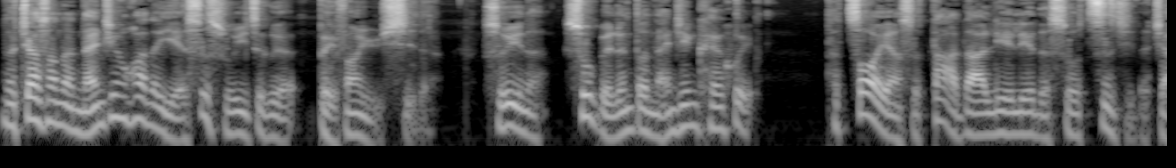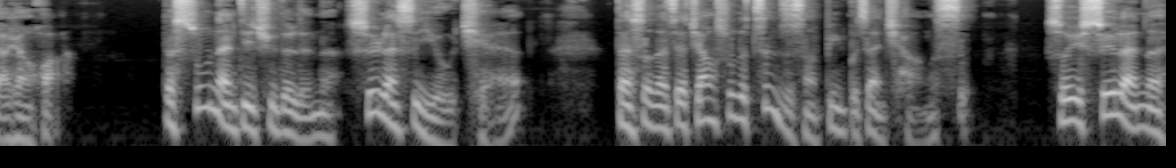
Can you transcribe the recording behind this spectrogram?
那加上呢南京话呢也是属于这个北方语系的，所以呢苏北人到南京开会，他照样是大大咧咧的说自己的家乡话。但苏南地区的人呢，虽然是有钱，但是呢，在江苏的政治上并不占强势，所以虽然呢，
